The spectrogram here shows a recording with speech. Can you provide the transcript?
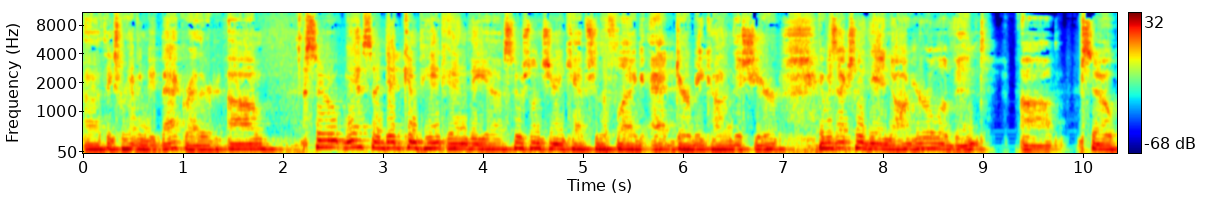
Uh, thanks for having me back, rather. Um, so yes, I did compete in the uh, social engineering capture the flag at DerbyCon this year. It was actually the inaugural event. Uh, so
